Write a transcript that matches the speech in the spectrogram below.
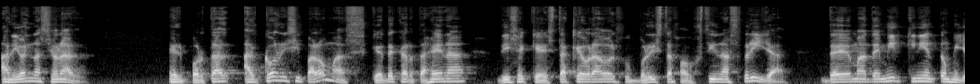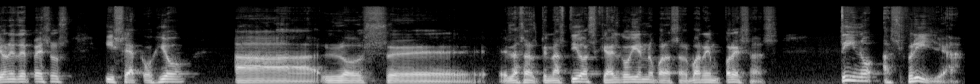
A nivel nacional, el portal Halcones y Palomas, que es de Cartagena, dice que está quebrado el futbolista Faustina Asprilla, de más de 1.500 millones de pesos y se acogió a los, eh, las alternativas que hay el gobierno para salvar empresas. Tino Asprilla.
